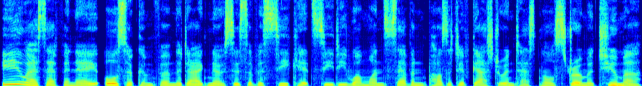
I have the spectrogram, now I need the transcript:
EUS-FNA also confirmed the diagnosis of a c-KIT CD117 positive gastrointestinal stroma tumor,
